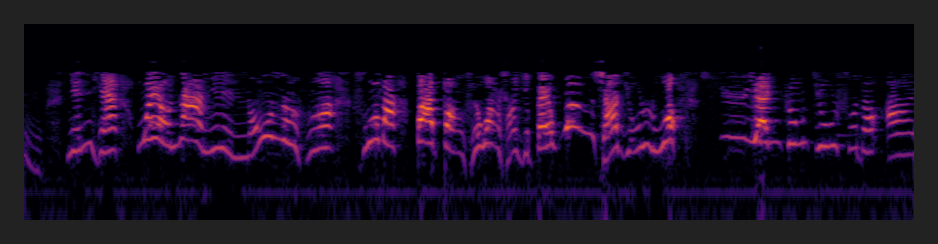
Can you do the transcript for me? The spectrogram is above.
妇？今天我要拿你的脑子喝。说吧，把棒槌往上一摆，往下就落。徐延忠就说道：“哎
